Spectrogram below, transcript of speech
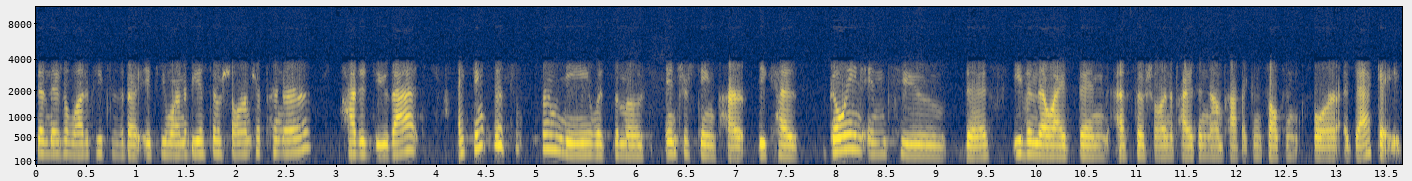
then there's a lot of pieces about if you want to be a social entrepreneur, how to do that. I think this, for me, was the most interesting part because going into this, even though I've been a social enterprise and nonprofit consultant for a decade,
